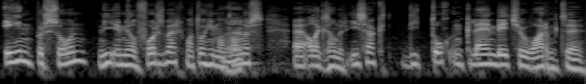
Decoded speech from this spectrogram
één persoon, niet Emil Forsberg, maar toch iemand Ja. anders, eh, Alexander Isak, die toch een klein beetje warmte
